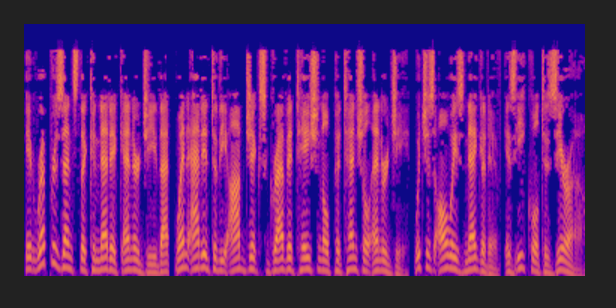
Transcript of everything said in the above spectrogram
It represents the kinetic energy that, when added to the object's gravitational potential energy, which is always negative, is equal to zero.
